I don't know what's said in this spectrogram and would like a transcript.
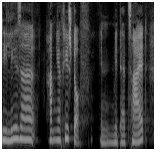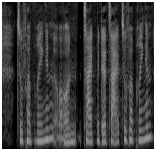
Die Leser haben ja viel Stoff in, mit der Zeit zu verbringen und Zeit mit der Zeit zu verbringen.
